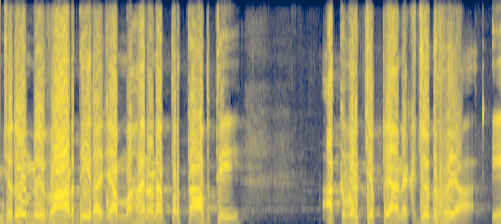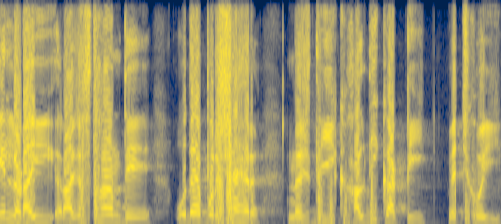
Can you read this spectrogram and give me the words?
ਜਦੋਂ ਮੇਵਾੜ ਦੇ ਰਾਜਾ ਮਹਾਰਾਣਾ ਪ੍ਰਤਾਪ ਤੇ ਅਕਬਰ 'ਚ ਭਿਆਨਕ ਯੁੱਧ ਹੋਇਆ। ਇਹ ਲੜਾਈ ਰਾਜਸਥਾਨ ਦੇ ਉਦੈਪੁਰ ਸ਼ਹਿਰ ਨਜ਼ਦੀਕ ਹਲਦੀ ਘਾਟੀ ਵਿੱਚ ਹੋਈ।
